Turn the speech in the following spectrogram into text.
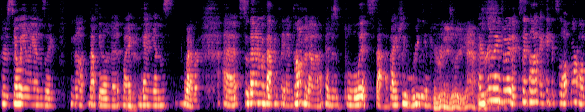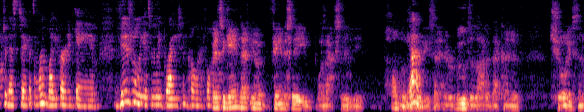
There's no aliens, like not not feeling it. My Yeah. companions, whatever. Uh, so then I went back and played Andromeda and just blitzed that. I actually really enjoyed really it. enjoyed it, yeah. I really enjoyed it because I thought I think it's a lot more optimistic. It's a more lighthearted game. visually it's really bright and colorful. But it's a game that you know famously was absolutely pummeled Yeah. release, and it removes a lot of that kind of choice and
